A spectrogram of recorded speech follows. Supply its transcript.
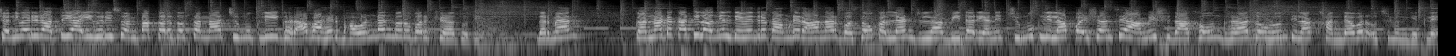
शनिवारी रात्री आई घरी स्वयंपाक करत असताना चिमुकली घराबाहेर भावंडांबरोबर खेळत होती. दरम्यान कर्नाटकातील अनिल देवेंद्र कांबडे राहणार बसव कल्याण जिल्हा बिदर यांनी चिमुकलीला पैशांचे आमिष दाखवून घराजवळून तिला खांद्यावर उचलून घेतले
